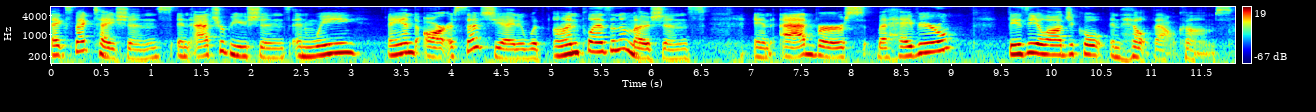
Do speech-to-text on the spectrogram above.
expectations, and attributions, and we and are associated with unpleasant emotions and adverse behavioral, physiological, and health outcomes.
